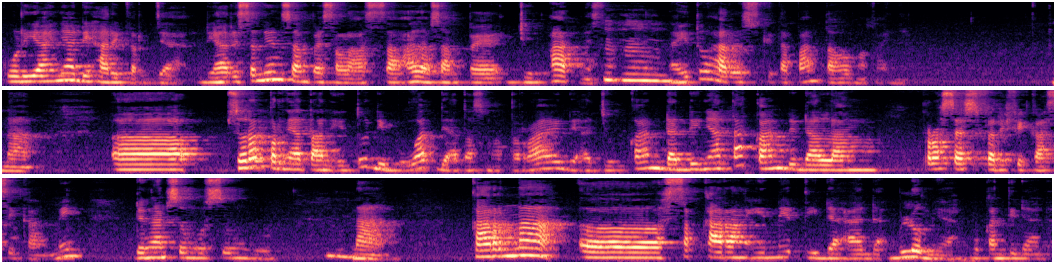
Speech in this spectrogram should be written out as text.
kuliahnya di hari kerja, di hari Senin sampai Selasa, ah, sampai Jumat misalnya. Mm-mm. Nah, itu harus kita pantau makanya. Nah, eh, surat pernyataan itu dibuat di atas materai, diajukan dan dinyatakan di dalam proses verifikasi kami dengan sungguh-sungguh. Nah, karena eh, sekarang ini tidak ada, belum ya, bukan tidak ada,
